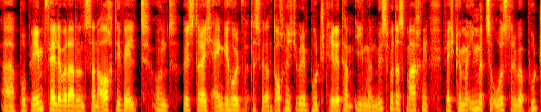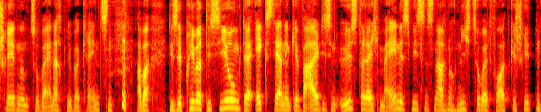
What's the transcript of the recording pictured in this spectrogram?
äh, Problemfeld, aber da hat uns dann auch die Welt und Österreich eingeholt, dass wir dann doch nicht über den Putsch geredet haben. Irgendwann müssen wir das machen. Vielleicht können wir immer zu Ostern über Putsch reden und zu Weihnachten über Grenzen. Aber diese Privatisierung der externen Gewalt ist in Österreich meines Wissens nach noch nicht so weit fortgeschritten.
